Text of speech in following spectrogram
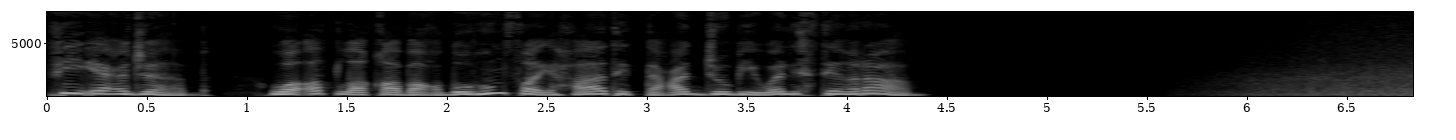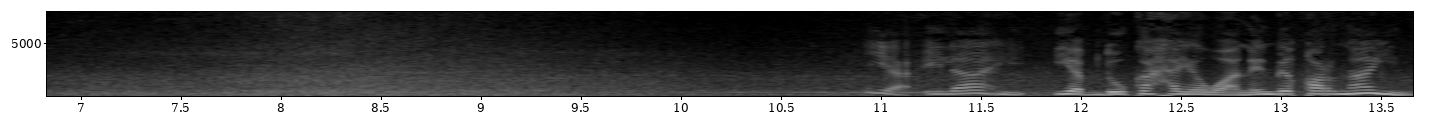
في إعجاب وأطلق بعضهم صيحات التعجب والاستغراب. يا إلهي يبدو كحيوان بقرنين.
